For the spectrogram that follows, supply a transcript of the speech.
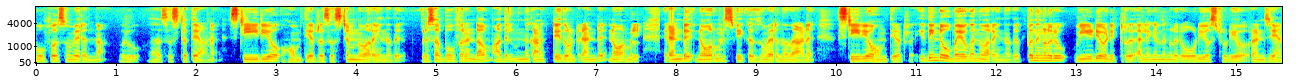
വൂഫേഴ്സും വരുന്ന ഒരു സിസ്റ്റത്തെയാണ് സ്റ്റീരിയോ ഹോം തിയേറ്റർ സിസ്റ്റം എന്ന് പറയുന്നത്. ഒരു സബ് വൂഫർ ഉണ്ടാവും. അതിൽ നിന്ന് കണക്ട് ചെയ്തുകൊണ്ട് രണ്ട് നോർമൽ രണ്ട് നോർമൽ സ്പീക്കേഴ്സും വരുന്നതാണ് സ്റ്റീരിയോ ഹോം തിയേറ്റർ ഇതിന്റെ ഉപയോഗം എന്ന് പറയുന്നത് ഇപ്പോൾ നിങ്ങളൊരു വീഡിയോ എഡിറ്റർ അല്ലെങ്കിൽ നിങ്ങളൊരു ഓഡിയോ സ്റ്റുഡിയോ റൺ ചെയ്യാൻ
